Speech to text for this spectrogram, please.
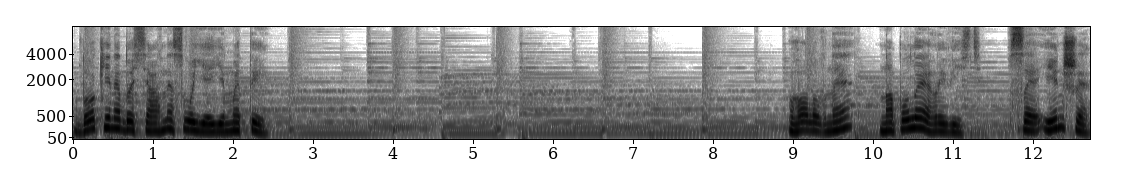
доки не досягне своєї мети. Головне наполегливість, все інше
